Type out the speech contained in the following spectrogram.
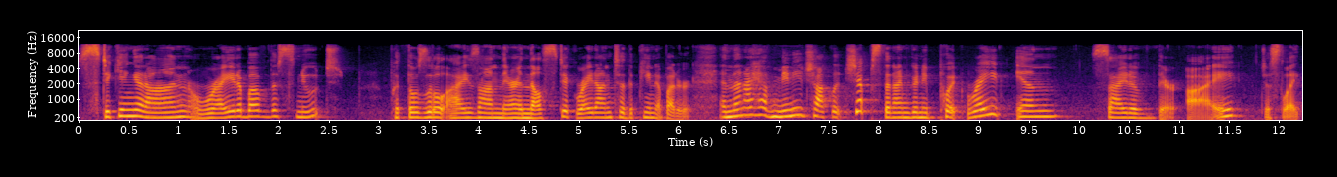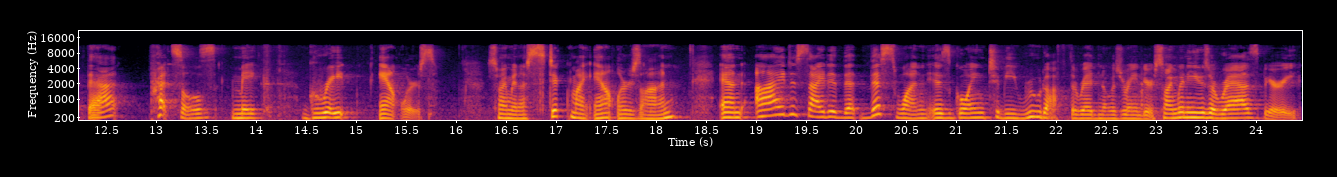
sticking it on right above the snoot Put those little eyes on there and they'll stick right onto the peanut butter. And then I have mini chocolate chips that I'm gonna put right inside of their eye, just like that. Pretzels make great antlers. So I'm gonna stick my antlers on. And I decided that this one is going to be Rudolph the red-nosed reindeer. So I'm gonna use a raspberry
